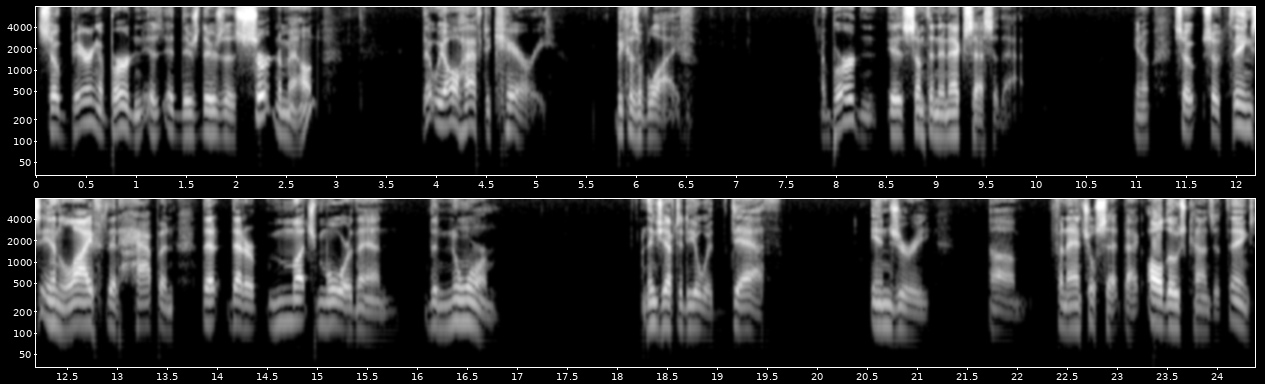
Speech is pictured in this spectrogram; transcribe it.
So, bearing a burden, is, there's, there's a certain amount that we all have to carry because of life. A burden is something in excess of that. You know, so so things in life that happen that that are much more than the norm things you have to deal with death, injury, um, financial setback, all those kinds of things.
